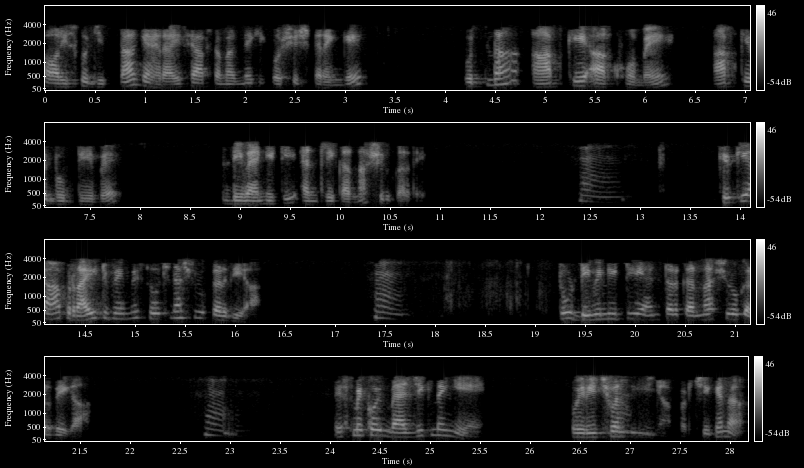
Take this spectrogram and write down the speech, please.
और इसको जितना गहराई से आप समझने की कोशिश करेंगे उतना आपके आँखों में आपके बुद्धि में डिवाइनिटी एंट्री करना शुरू कर देगी। हम्म। क्योंकि आप राइट वे में सोचना शुरू कर दिया। हम्म। तो डिविनिटी एंटर करना शुरू कर देगा। हम्म। इसमें कोई मैजिक नहीं है। कोई रिचुअल नहीं है यहाँ पर ठीक है ना?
